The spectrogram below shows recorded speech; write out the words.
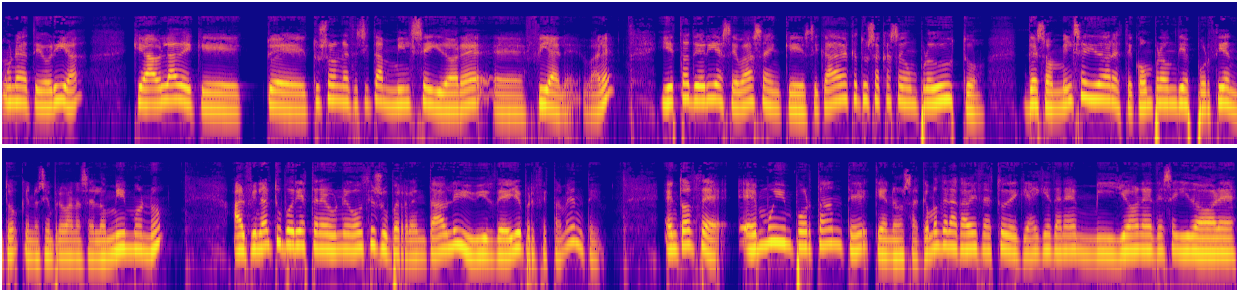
una teoría que habla de que tú solo necesitas mil seguidores eh, fieles, ¿vale? Y esta teoría se basa en que si cada vez que tú sacas un producto de esos mil seguidores te compra un 10%, que no siempre van a ser los mismos, ¿no? Al final tú podrías tener un negocio súper rentable y vivir de ello perfectamente. Entonces, es muy importante que nos saquemos de la cabeza esto de que hay que tener millones de seguidores,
